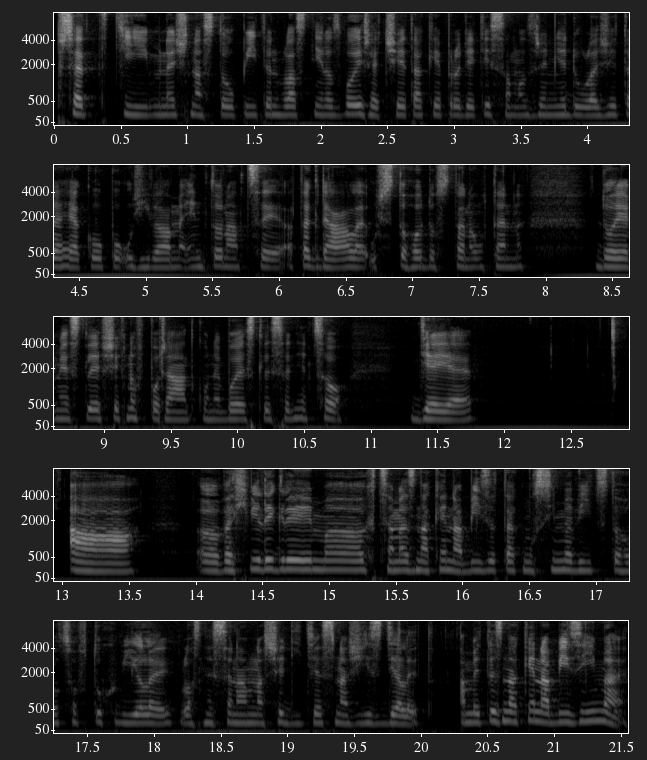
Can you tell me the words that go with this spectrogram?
před tím, než nastoupí ten vlastní rozvoj řeči, tak je pro děti samozřejmě důležité, jakou používáme intonaci a tak dále. Už z toho dostanou ten dojem, jestli je všechno v pořádku nebo jestli se něco děje. A e, ve chvíli, kdy jim chceme znaky nabízet, tak musíme víc toho, co v tu chvíli vlastně se nám naše dítě snaží sdělit. A my ty znaky nabízíme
